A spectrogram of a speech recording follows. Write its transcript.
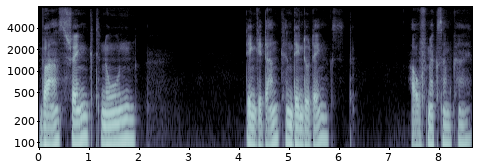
Was schenkt nun den Gedanken, den du denkst, Aufmerksamkeit.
